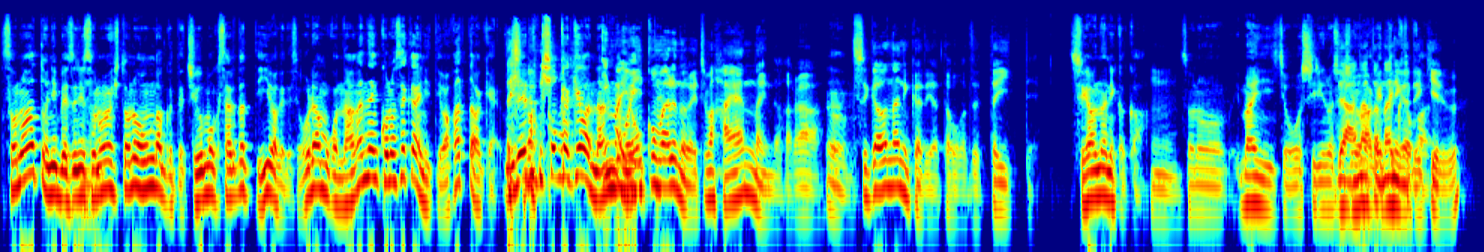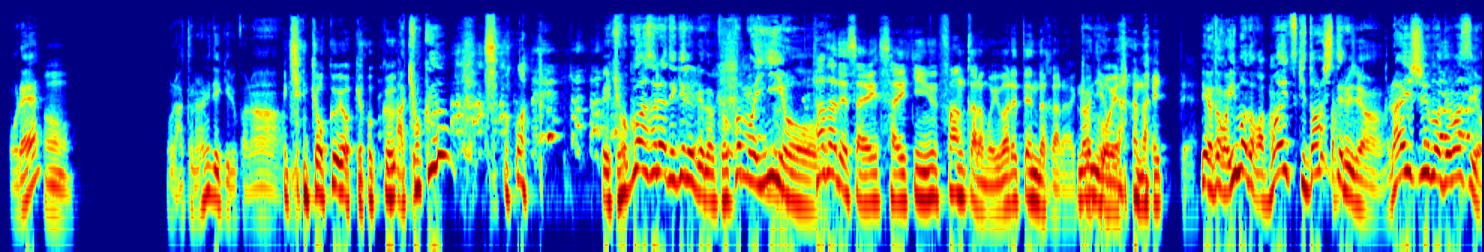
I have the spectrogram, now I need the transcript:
その後に別にその人の音楽って注目されたっていいわけですよ。俺はもう長年この世界にって分かったわけ。売れるきっかけは何でもいい。今4コマやるのが一番流行んないんだから、うん、違う何かでやった方が絶対いいって。違う何かか。うん、その、毎日お尻の写真を上げてじゃああなた何ができる？俺？うん。俺あと何できるかな？曲よ、曲。あ、曲？曲はそれはできるけど、曲もいいよ。ただでさえ最近ファンからも言われてんだから、曲をやらないって。いや、だから今だから毎月出してるじゃん。来週も出ますよ。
